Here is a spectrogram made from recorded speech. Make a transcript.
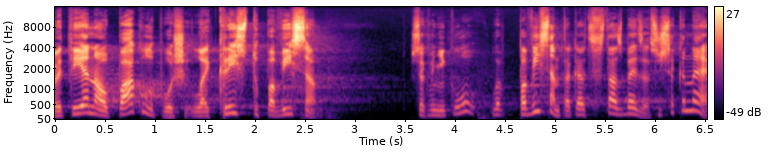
vai tie nav paklupuši, lai kristu pavisam? Viņš saka, viņi ir pavisam tā kā tas stāsts beidzās. Viņš saka, nē.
